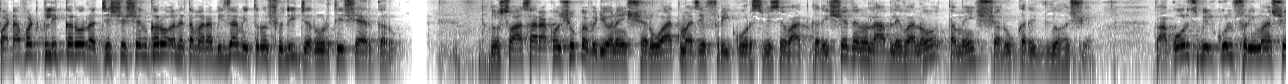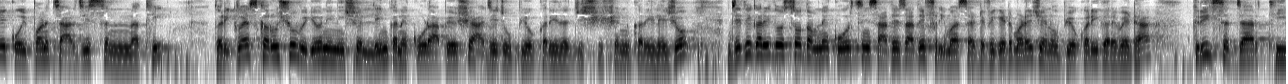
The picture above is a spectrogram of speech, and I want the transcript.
ફટાફટ ક્લિક કરો, રજીસ્ટ્રેશન કરો અને તમારા બીજા મિત્રો સુધી જરૂરથી શેર કરો. દોસ્તો, આશા રાખું છું કે વિડીયોની શરૂઆતમાં જે ફ્રી કોર્સ વિશે વાત કરી છે, તેનો લાભ લેવાનો તમે શરૂ કરી દીધો હશે. તો આ કોર્સ બિલકુલ ફ્રીમાં છે, કોઈ પણ ચાર્જિસ નથી. તો રિક્વેસ્ટ કરું છું, વિડીયોની નીચે લિંક અને કોડ આપ્યો છે, આજે જ ઉપયોગ કરી રજીસ્ટ્રેશન કરી લેજો. જેથી કરી દોસ્તો, તમને કોર્સની સાથે સાથે ફ્રીમાં સર્ટિફિકેટ મળે છે, એનો ઉપયોગ કરી ઘરે બેઠા ત્રીસ હજારથી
